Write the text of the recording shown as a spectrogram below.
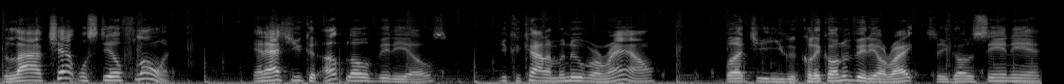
The live chat was still flowing. And actually you could upload videos. You could kind of maneuver around, but you, you could click on the video, right? So you go to CNN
